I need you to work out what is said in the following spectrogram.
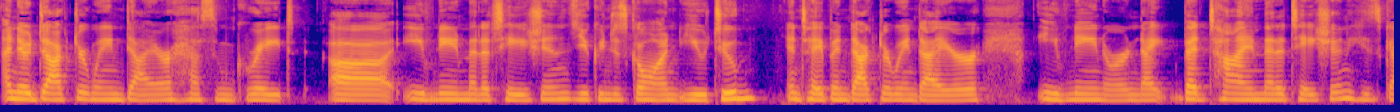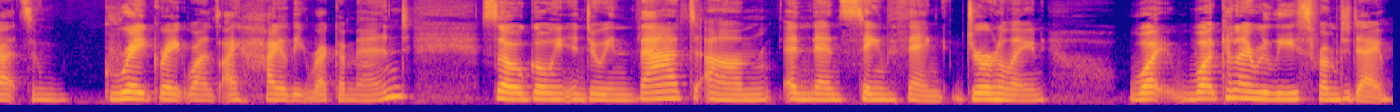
I know Dr. Wayne Dyer has some great uh, evening meditations. You can just go on YouTube and type in Dr. Wayne Dyer evening or night bedtime meditation. He's got some great, great ones I highly recommend. So going and doing that, um, and then same thing, journaling. What what can I release from today?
